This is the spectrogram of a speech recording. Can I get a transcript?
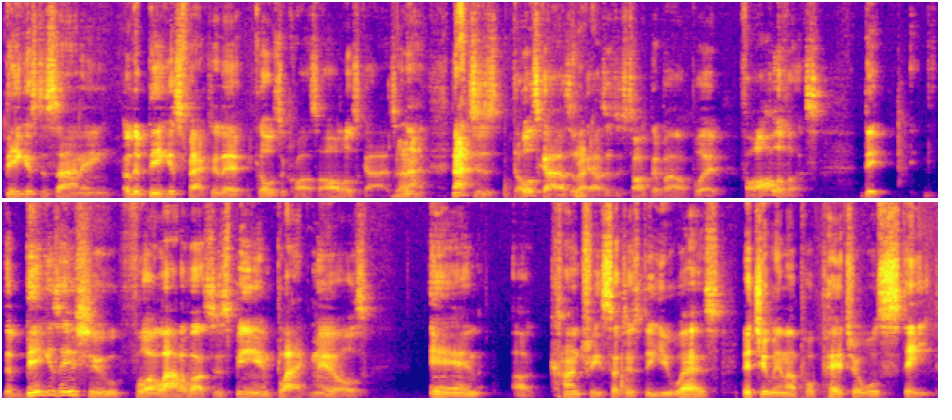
biggest deciding or the biggest factor that goes across all those guys. And Not not just those guys and Right. the guys I just talked about, but for all of us. The the biggest issue for a lot of us is being black males in a country such as the US that you're in a perpetual state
